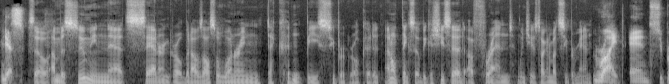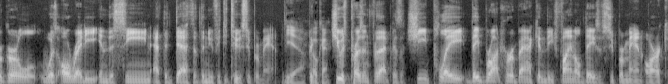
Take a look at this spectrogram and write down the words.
Yes. So I'm assuming that's Saturn Girl, but I was also wondering that couldn't be Supergirl, could it? I don't think so because she said a friend when she was talking about Superman. Right. And Supergirl was already in the scene at the death of the new 52 Superman. Yeah. Okay. She was present for that because she played, they brought her back in the final days of Superman arc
